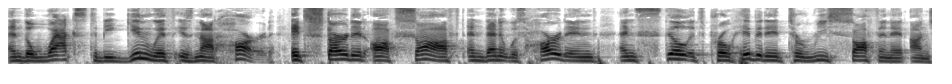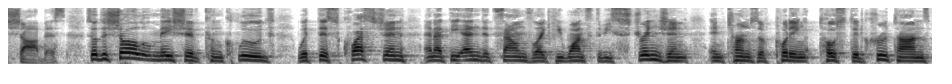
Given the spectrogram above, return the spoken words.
And the wax to begin with is not hard. It started off soft and then it was hardened and still it's prohibited to re-soften it on Shabbos. So the Shoel Umeshiv concludes with this question. And at the end, it sounds like he wants to be stringent in terms of putting toasted croutons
